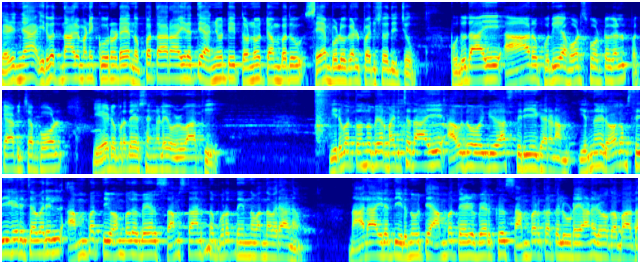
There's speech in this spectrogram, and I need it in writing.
കഴിഞ്ഞ ഇരുപത്തിനാല് മണിക്കൂറിനിടെ മുപ്പത്താറായിരത്തി അഞ്ഞൂറ്റി തൊണ്ണൂറ്റൊമ്പത് സാമ്പിളുകൾ പരിശോധിച്ചു. പുതുതായി ആറ് പുതിയ ഹോട്ട്സ്പോട്ടുകൾ പ്രഖ്യാപിച്ചപ്പോൾ ഏഴ് പ്രദേശങ്ങളെ ഒഴിവാക്കി. ഇരുപത്തൊന്ന് പേർ മരിച്ചതായി ഔദ്യോഗിക സ്ഥിരീകരണം. ഇന്ന് രോഗം സ്ഥിരീകരിച്ചവരിൽ അമ്പത്തി ഒമ്പത് പേർ സംസ്ഥാനത്തിന് പുറത്തു നിന്ന് വന്നവരാണ്. നാലായിരത്തി ഇരുന്നൂറ്റി അമ്പത്തേഴ് പേർക്ക് സമ്പർക്കത്തിലൂടെയാണ് രോഗബാധ.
